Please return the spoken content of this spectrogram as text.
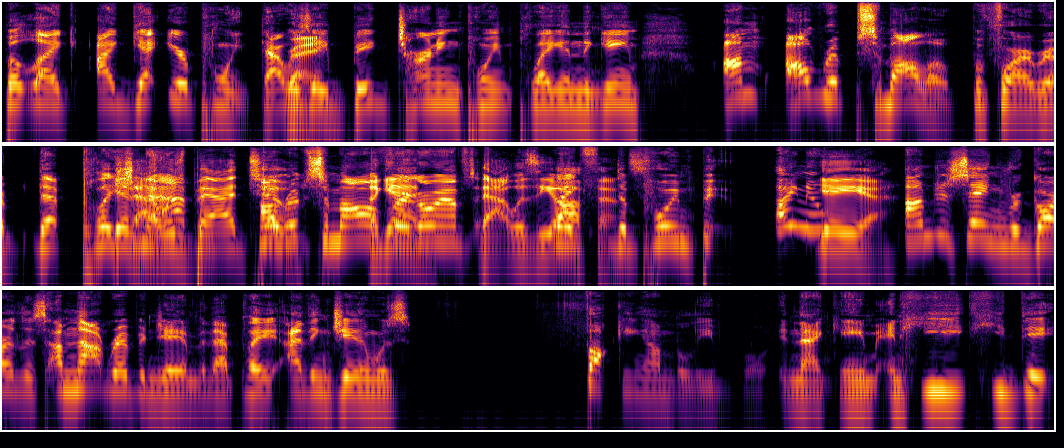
But like I get your point. That was Right. a big turning point play in the game. I'm I'll rip Samalo before I rip that play. Yeah, that was bad, too. I'll rip Samalo Again, for going off. that was the like, offense. The point. I know. Yeah, yeah. I'm just saying. Regardless, I'm not ripping Jalen for that play. I think Jalen was fucking unbelievable in that game, and he he did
